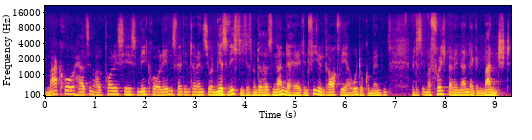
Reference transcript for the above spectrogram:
Makro, Health in All Policies, Mikro, Lebensweltintervention. Mir ist wichtig, dass man das auseinanderhält. In vielen auch WHO-Dokumenten wird es immer furchtbar miteinander gemanscht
